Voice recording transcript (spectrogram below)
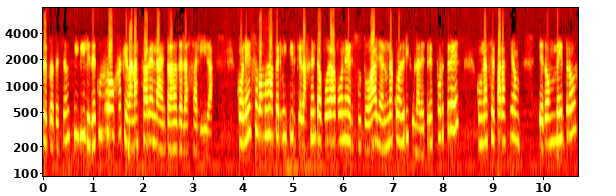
de protección civil y de Cruz Roja que van a estar en las entradas de la salida. Con eso vamos a permitir que la gente pueda poner su toalla en una cuadrícula de 3x3 con una separación de dos metros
